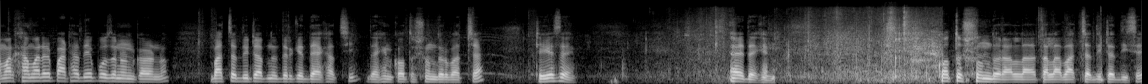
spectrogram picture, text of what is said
আমার খামারের পাঠা দিয়ে প্রজনন করানো বাচ্চা দুইটা আপনাদেরকে দেখাচ্ছি। দেখেন কত সুন্দর বাচ্চা। ঠিক আছে? এই দেখেন। কত সুন্দর আল্লাহ তালা বাচ্চা দুইটা দিছে।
